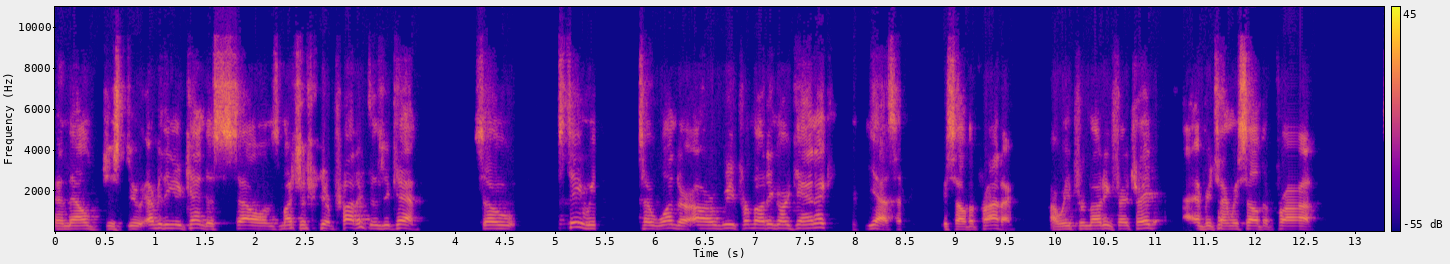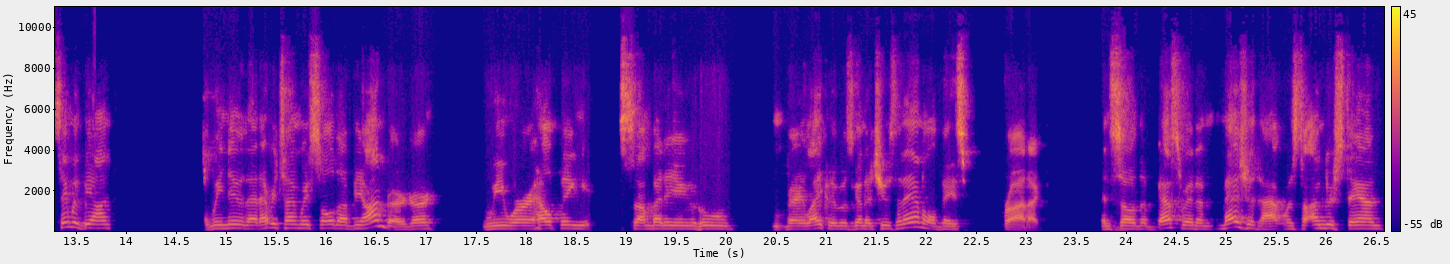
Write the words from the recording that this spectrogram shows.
And they'll just do everything you can to sell as much of your product as you can. So, Steve, we to wonder are we promoting organic? Yes, we sell the product. Are we promoting fair trade? Every time we sell the product. Same with Beyond. We knew that every time we sold a Beyond Burger, we were helping somebody who very likely was going to choose an animal based product. And so the best way to measure that was to understand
